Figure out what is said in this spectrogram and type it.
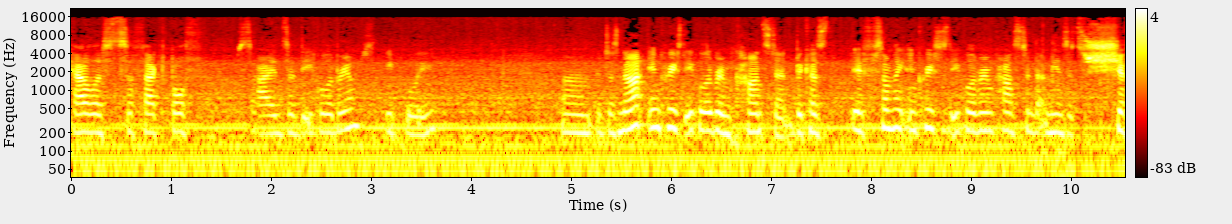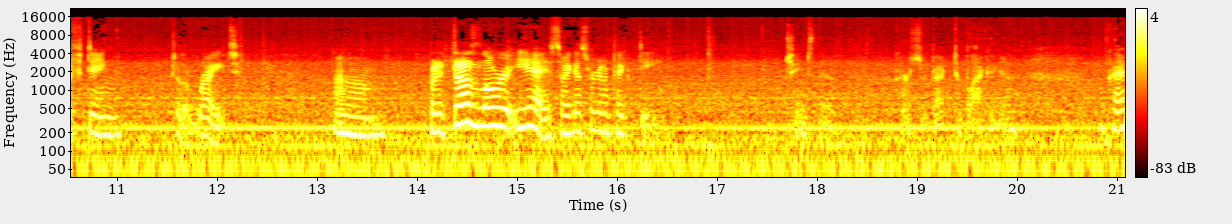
Catalysts affect both sides of the equilibriums equally. Um, it does not increase the equilibrium constant because if something increases the equilibrium constant, that means it's shifting to the right. Um, but it does lower EA, so I guess we're going to pick D. Change the cursor back to black again. Okay,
